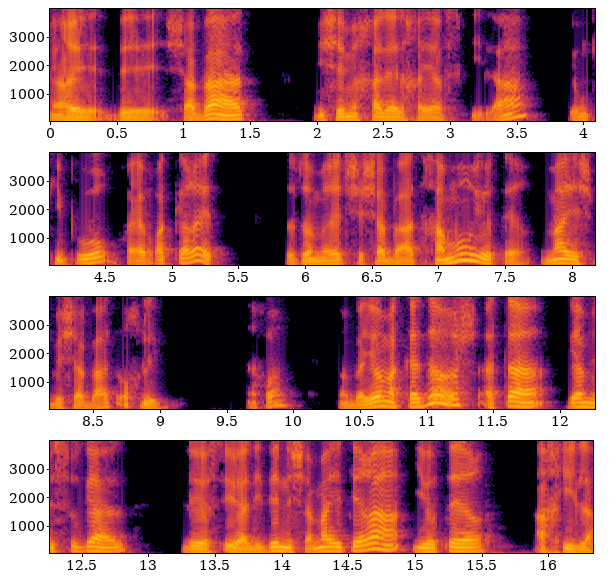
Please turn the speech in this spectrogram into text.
הרי בשבת מי שמחלל חייב סקילה, יום כיפור חייב רק כרת. זאת אומרת ששבת חמור יותר. מה יש בשבת? אוכלים, נכון? ביום הקדוש אתה גם מסוגל להוסיף על ידי נשמה יתרה יותר אכילה.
